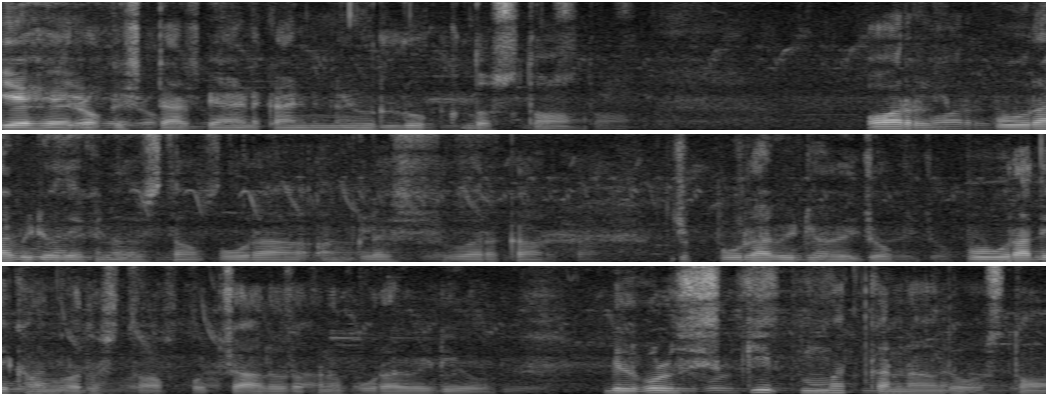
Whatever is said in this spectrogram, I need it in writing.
ये है रॉकस्टार बैंड का न्यू लुक दोस्तों। और पूरा वीडियो देखना, दोस्तों, पूरा अंकलेश्वर का जो पूरा वीडियो है, जो पूरा दिखाऊँगा, दोस्तों, आपको चालू रखना पूरा वीडियो बिल्कुल स्किप मत करना, दोस्तों।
